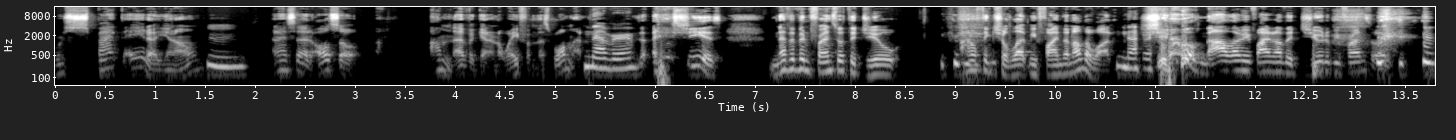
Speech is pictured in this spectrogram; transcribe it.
respect Ada, you know? Hmm. And I said, also, I'm never getting away from this woman. Never. she has never been friends with a Jew. I don't think she'll let me find another one. Never. She will not let me find another Jew to be friends with.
